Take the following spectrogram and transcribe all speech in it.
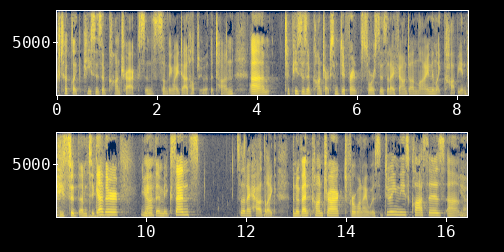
took like pieces of contracts, and this is something my dad helped me with a ton. Um, took pieces of contracts from different sources that I found online and like copy and pasted them together, Yeah. made them make sense. So that I had like an event contract for when I was doing these classes, um, Yeah.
